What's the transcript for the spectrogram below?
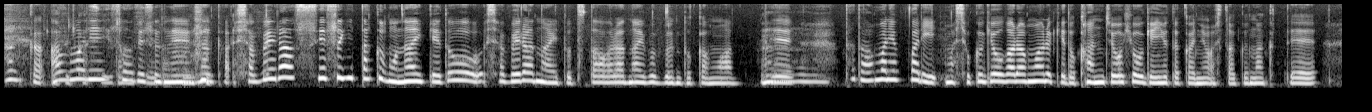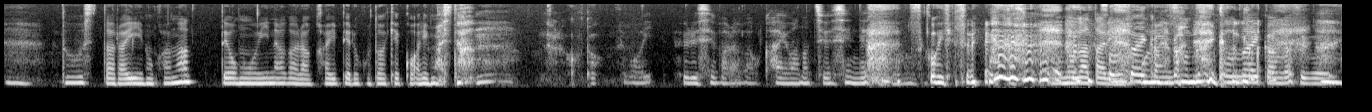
なんかあんまりそうですね。なんか喋らせすぎたくもないけど喋らないと伝わらない部分とかもあってただあんまりやっぱり、まあ、職業柄もあるけど感情表現豊かにはしたくなくて、うん、どうしたらいいのかなって思いながら書いてることは結構ありました。なるほど。すごい漆原が会話の中心です、ね、すごいですね。物語の。存在感が。存在感がすごい、はい、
